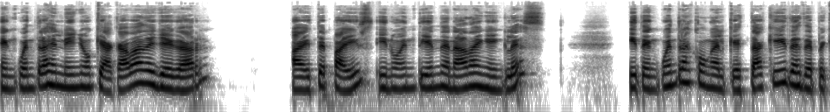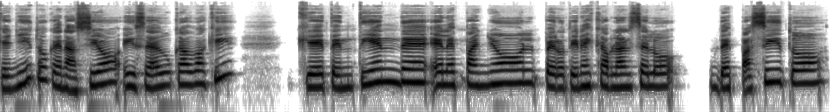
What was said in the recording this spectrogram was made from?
encuentras el niño que acaba de llegar a este país y no entiende nada en inglés, y te encuentras con el que está aquí desde pequeñito, que nació y se ha educado aquí, que te entiende el español, pero tienes que hablárselo despacito,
